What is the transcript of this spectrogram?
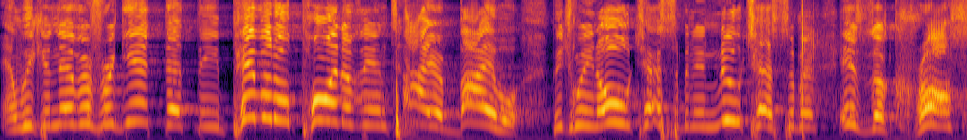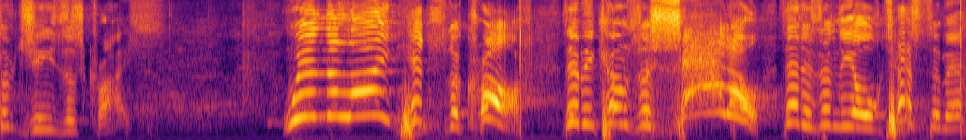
And we can never forget that the pivotal point of the entire Bible between Old Testament and New Testament is the cross of Jesus Christ. When the light hits the cross, there becomes a shadow that is in the Old Testament,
